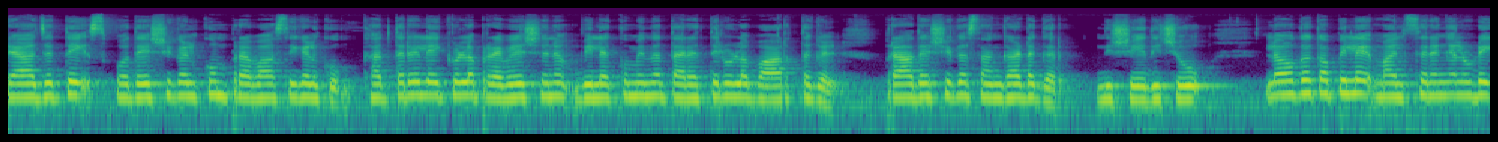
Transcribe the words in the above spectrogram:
രാജ്യത്തെ സ്വദേശികൾക്കും പ്രവാസികൾക്കും ഖത്തറിലേക്കുള്ള പ്രവേശനം വിലക്കുമെന്ന തരത്തിലുള്ള വാർത്തകൾ പ്രാദേശിക സംഘാടകർ നിഷേധിച്ചു. ലോകകപ്പിലെ മത്സരങ്ങളുടെ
